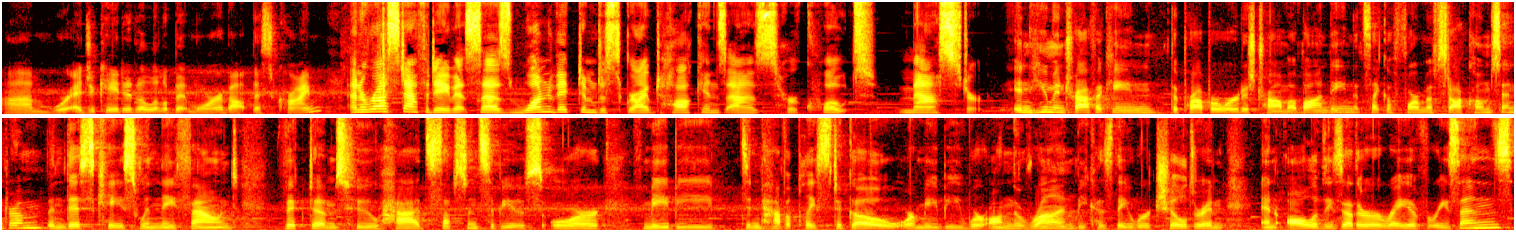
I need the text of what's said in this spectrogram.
um, were educated a little bit more about this crime. An arrest affidavit says one victim described Hawkins as her quote, master. In human trafficking, the proper word is trauma bonding. It's like a form of Stockholm syndrome. In this case, when they found victims who had substance abuse or maybe didn't have a place to go or maybe were on the run because they were children and all of these other array of reasons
